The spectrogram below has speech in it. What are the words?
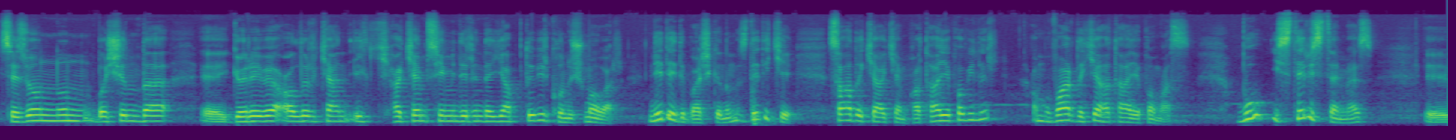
sezonun başında e, göreve alırken ilk hakem seminerinde yaptığı bir konuşma var. Ne dedi başkanımız? Dedi ki sahadaki hakem hata yapabilir ama vardaki hata yapamaz. Bu ister istemez e,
